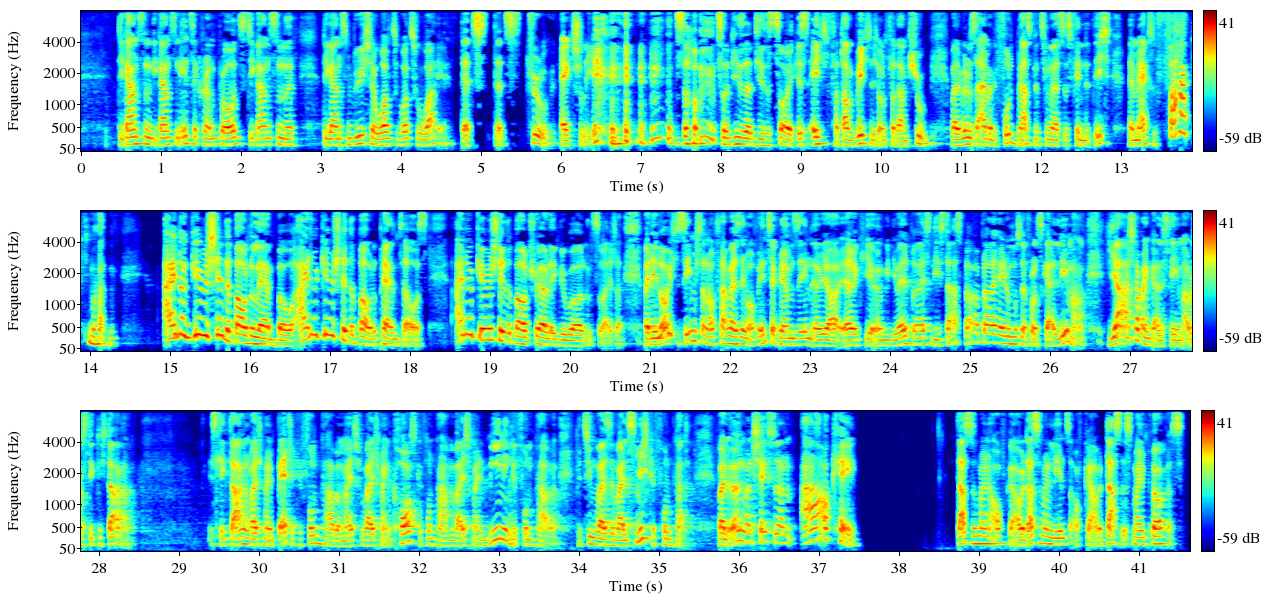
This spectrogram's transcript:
Die ganzen, die ganzen Instagram Quotes, die ganzen, die ganzen Bücher, what's, what's why? That's, that's true, actually. so, so dieser, dieses Zeug ist echt verdammt wichtig und verdammt true. Weil wenn du es einmal gefunden hast, beziehungsweise es findet dich, dann merkst du, fuck, man, I don't give a shit about a Lambo. I don't give a shit about a Penthouse. I don't give a shit about traveling the world und so weiter. Weil die Leute sehen mich dann auch teilweise eben auf Instagram, sehen, äh, ja, Erik hier irgendwie die Weltpreise, die Stars, bla bla bla, hey, du musst ja voll das geile Leben haben. Ja, ich habe ein geiles Leben, aber es liegt nicht daran. Es liegt daran, weil ich mein Battle gefunden habe, weil ich, meinen Kurs gefunden habe, weil ich mein Meaning gefunden habe, beziehungsweise weil es mich gefunden hat. Weil irgendwann checkst du dann, ah, okay, das ist meine Aufgabe, das ist meine Lebensaufgabe, das ist mein Purpose.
